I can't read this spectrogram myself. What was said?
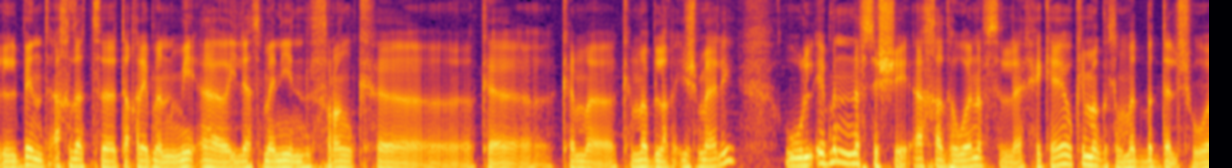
البنت أخذت تقريبا 100 إلى 80 فرنك آه، كمبلغ إجمالي والابن نفس الشيء أخذ هو نفس الحكاية وكما قلت لهم ما تبدلش هو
